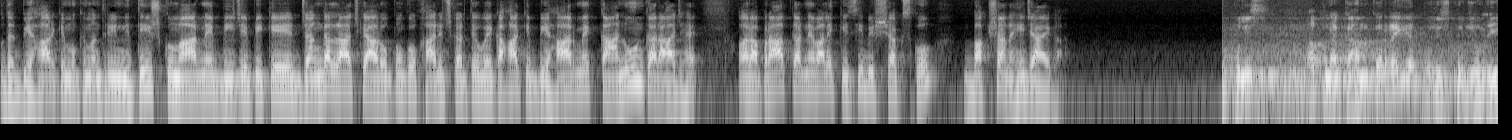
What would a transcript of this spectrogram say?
उधर बिहार के मुख्यमंत्री नीतीश कुमार ने बीजेपी के जंगल राज के आरोपों को खारिज करते हुए कहा कि बिहार में कानून का राज है और अपराध करने वाले किसी भी शख्स को बख्शा नहीं जाएगा। पुलिस अपना काम कर रही है। पुलिस को जो भी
